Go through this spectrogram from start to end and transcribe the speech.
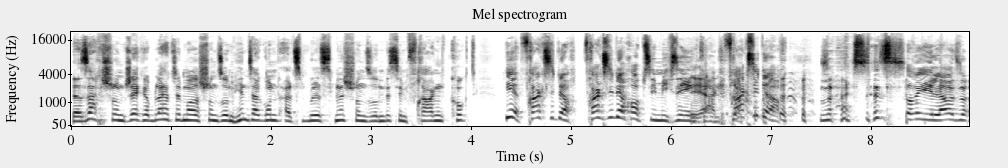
da sagt schon Jacob immer schon so im Hintergrund, als Will Smith schon so ein bisschen fragend guckt, hier, frag sie doch, frag sie doch, ob sie mich sehen ja, kann. Genau. Frag sie doch. So, das ist sorry, laut so.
